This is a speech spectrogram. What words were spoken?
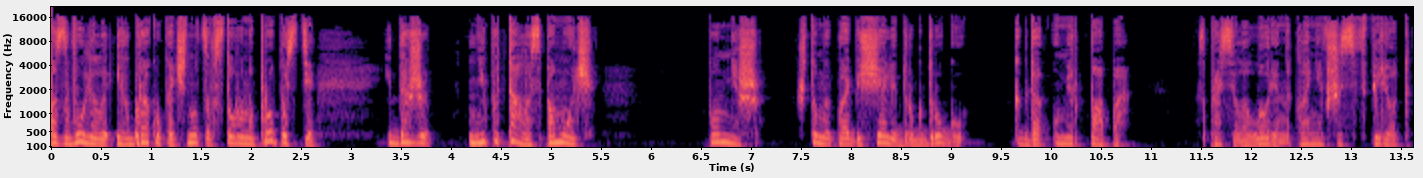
позволила их браку качнуться в сторону пропасти и даже не пыталась помочь. «Помнишь, что мы пообещали друг другу, когда умер папа?» — спросила Лори, наклонившись вперед.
